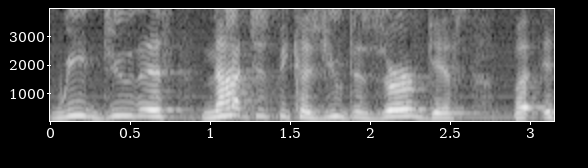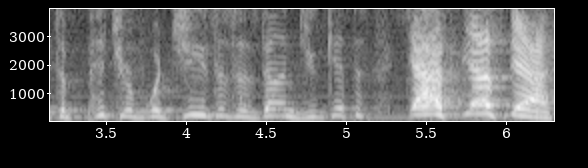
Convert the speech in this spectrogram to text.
We do this not just because you deserve gifts, but it's a picture of what Jesus has done. Do you get this? Yes, yes, Dad.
